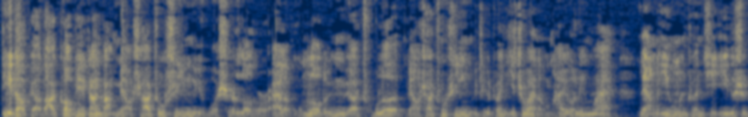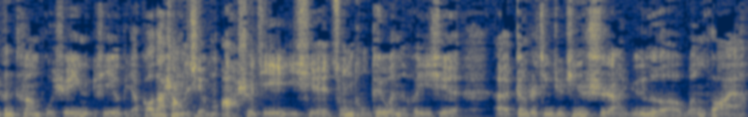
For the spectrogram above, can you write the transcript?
地道表达，告别尴尬，秒杀中式英语。我是漏斗 Allen。我们漏斗英语啊，除了秒杀中式英语这个专辑之外呢，我们还有另外两个英文专辑，一个是跟特朗普学英语，是一个比较高大上的节目啊，涉及一些总统推文和一些呃政治、经济、军事啊、娱乐、文化呀、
